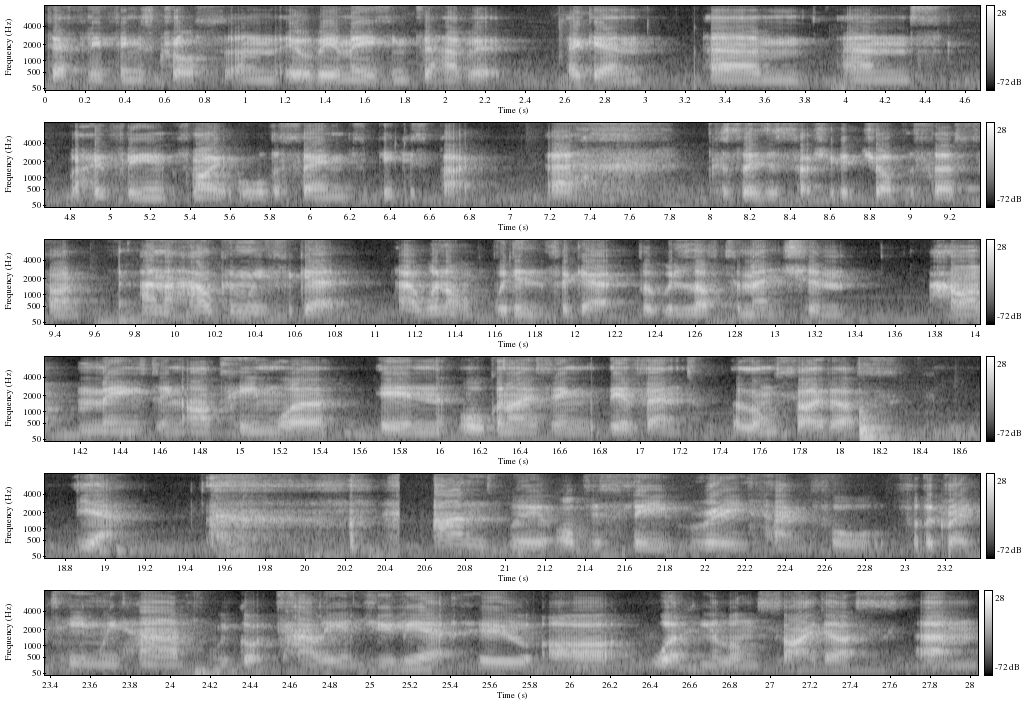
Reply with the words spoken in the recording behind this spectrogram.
Definitely fingers crossed. And it would be amazing to have it again um, and hopefully invite all the same speakers back because they did such a good job the first time. And how can we forget? Uh, we're not, we didn't forget, but we'd love to mention how amazing our team were in organising the event alongside us. Yeah. and we're obviously really thankful for the great team we have. We've got Tally and Juliet who are working alongside us um,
